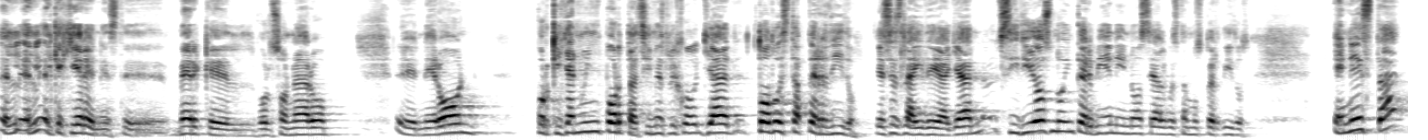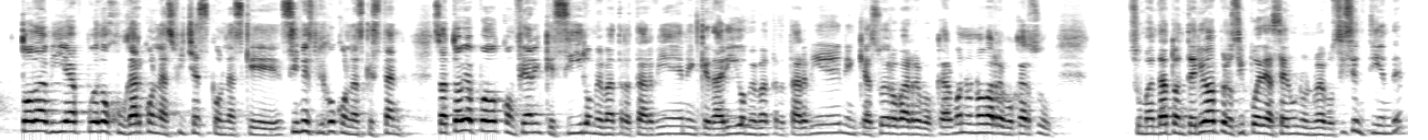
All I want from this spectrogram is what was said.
el, que quieren, este, Merkel, Bolsonaro, eh, Nerón, porque ya no importa, si me explico, ya todo está perdido. Esa es la idea. Ya, si Dios no interviene y no hace algo, estamos perdidos. En esta todavía puedo jugar con las fichas con las que, sí me explico, con las que están. O sea, todavía puedo confiar en que Ciro me va a tratar bien, en que Darío me va a tratar bien, en que Azuero va a revocar, bueno, no va a revocar su, su mandato anterior, pero sí puede hacer uno nuevo. ¿Sí se entiende?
